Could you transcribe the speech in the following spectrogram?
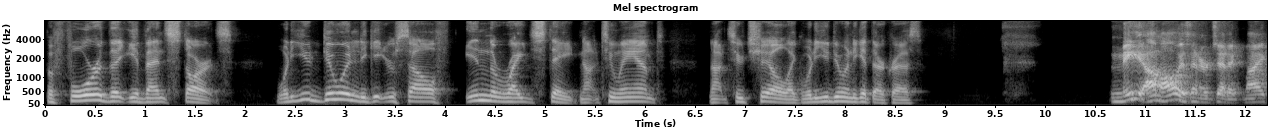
before the event starts? What are you doing to get yourself in the right state? Not too amped not too chill. Like what are you doing to get there chris? Me i'm always energetic mike.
